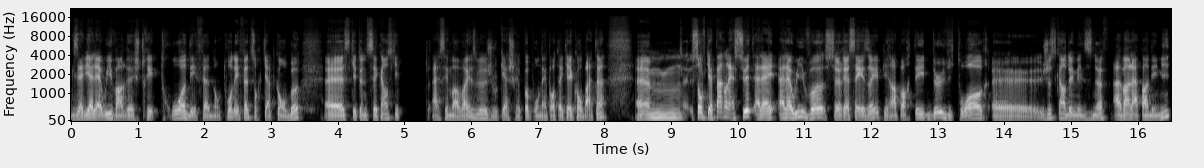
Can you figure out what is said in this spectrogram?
Xavier Alaoui va enregistrer trois défaites, donc trois défaites sur quatre combats, ce qui est une séquence qui est assez mauvaise, je vous cacherai pas pour n'importe quel combattant. Euh, sauf que par la suite, Alaoui va se ressaisir puis remporter deux victoires euh, jusqu'en 2019, avant la pandémie.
